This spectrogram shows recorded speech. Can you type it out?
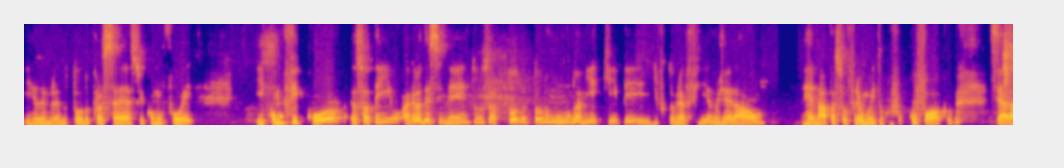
e relembrando todo o processo e como foi, e como ficou, eu só tenho agradecimentos a todo, todo mundo, a minha equipe de fotografia no geral. Renata sofreu muito com, com foco, Ceará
